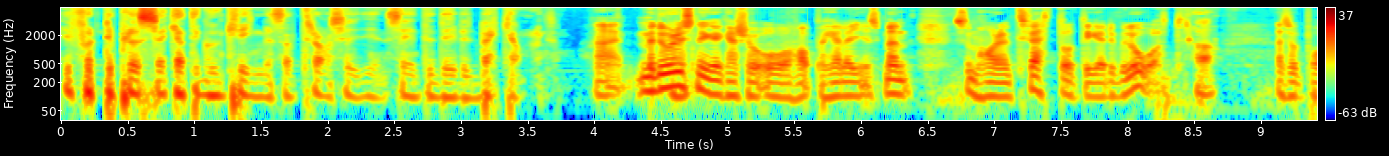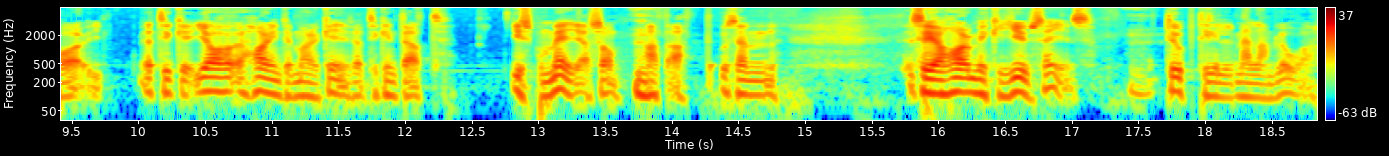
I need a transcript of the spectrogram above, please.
är 40 plus, jag kan inte gå omkring med så trasiga jeans, jag är inte David Beckham. Liksom. Nej. Men då är det snyggare kanske att ha på hela jeans, men som har en tvätt åt det du vill åt. Ja. Alltså på, jag tycker, jag har inte mörka jeans, jag tycker inte att, just på mig alltså, att, att, och sen, så jag har mycket ljusa jeans. Till upp till mellanblåa.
